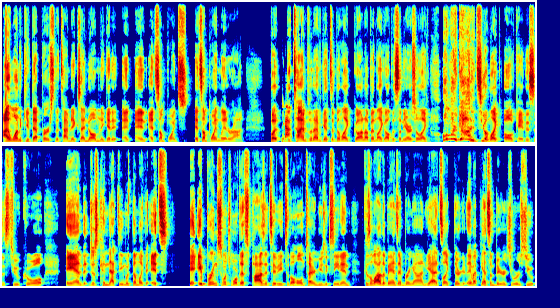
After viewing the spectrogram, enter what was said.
I want to give that person the time today because I know I'm going to get it and, and at some points at some point later on. But yeah. the times when I've get to been like gone up and like all of a sudden the artists are like, oh my god, it's you. I'm like, oh, okay, this is too cool, and just connecting with them like it's it, it brings so much more of this positivity to the whole entire music scene. And because a lot of the bands I bring on, yeah, it's like they're they might be on some bigger tours too,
